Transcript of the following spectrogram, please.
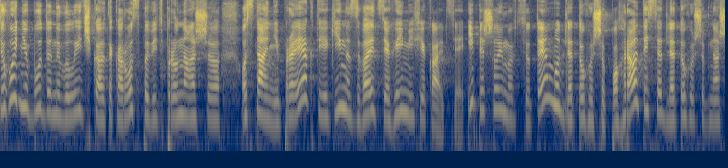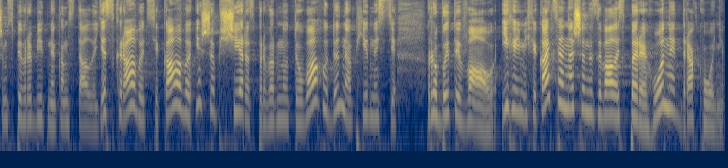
Сьогодні буде невеличка така розповідь про наш е, останній проєкт, який називається гейміфікація. І пішли ми в цю тему для того, щоб погратися, для того, щоб нашим співробітникам стало яскраво, цікаво, і щоб ще раз привернути увагу до необхідності робити вау. І гейміфікація наша називалась Перегони драконів.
